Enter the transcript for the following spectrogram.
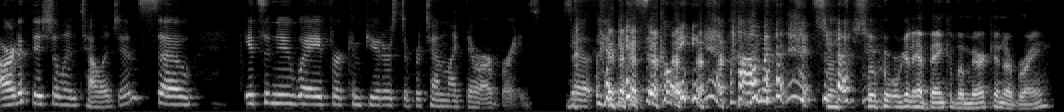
artificial intelligence. So, it's a new way for computers to pretend like there are our brains. So basically, um, so, so, so, we're going to have Bank of America in our brain.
